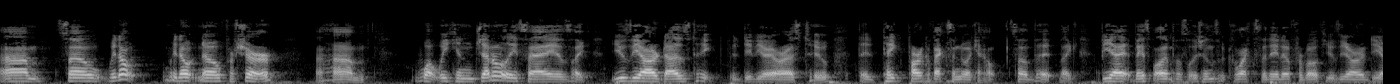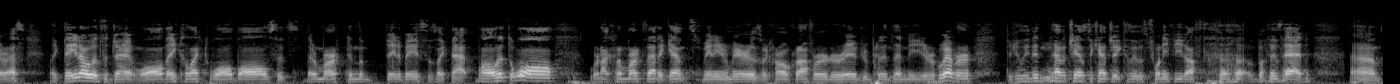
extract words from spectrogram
Um, so we don't we don't know for sure. Um, what we can generally say is like UZR does take DDRS2. They take park effects into account. So that like BI, Baseball Info Solutions, who collects the data for both UZR and DRS, like they know it's a giant wall. They collect wall balls. It's they're marked in the database as like that ball hit the wall. We're not going to mark that against Manny Ramirez or Carl Crawford or Andrew Benintendi or whoever because he didn't have a chance to catch it because it was 20 feet off the, above his head. Um,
